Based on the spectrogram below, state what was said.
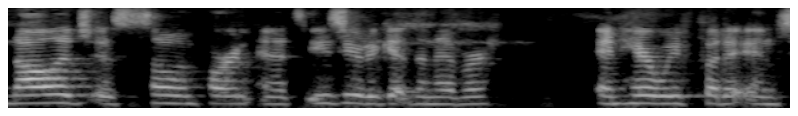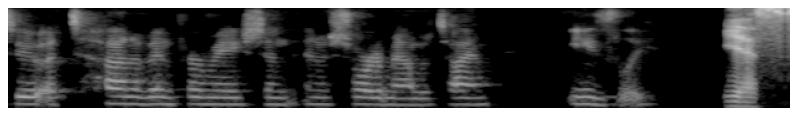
knowledge is so important and it's easier to get than ever. And here we've put it into a ton of information in a short amount of time easily. Yes.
